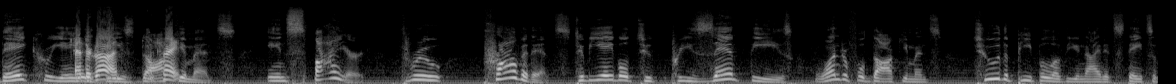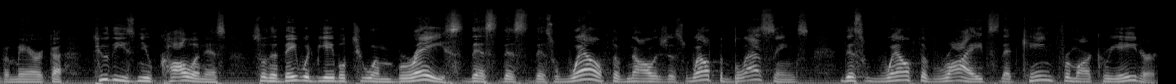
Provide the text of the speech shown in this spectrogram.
They created God, these that's right. documents inspired through providence to be able to present these wonderful documents to the people of the United States of America, to these new colonists, so that they would be able to embrace this, this, this wealth of knowledge, this wealth of blessings, this wealth of rights that came from our Creator.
